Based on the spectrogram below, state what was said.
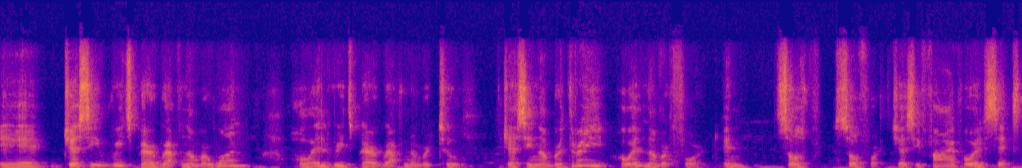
Uh, Jesse reads paragraph number one, Joel reads paragraph number two, Jesse number three, Joel number four, and so, so forth. Jesse five, Joel six.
